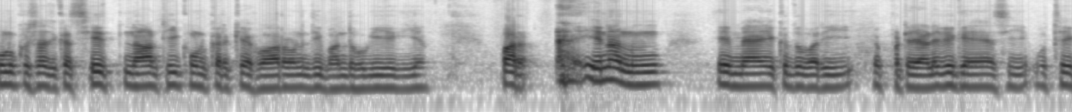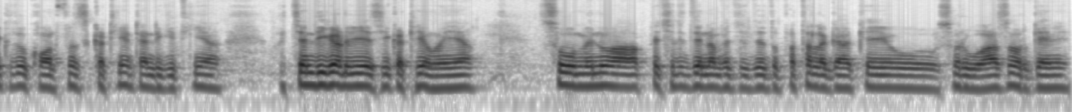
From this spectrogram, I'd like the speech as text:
ਹੁਣ ਕੁਛ ਅੱਜ ਕੱਲ੍ਹ ਸਿਹਤ ਨਾ ਠੀਕ ਹੋਣ ਕਰਕੇ ਅਖਬਾਰ ਉਹਨਾਂ ਦੀ ਬੰਦ ਹੋ ਗਈ ਹੈਗੀ ਆ। ਪਰ ਇਹਨਾਂ ਨੂੰ ਇਹ ਮੈਂ ਇੱਕ ਦੋ ਵਾਰੀ ਪਟਿਆਲੇ ਵੀ ਗਏ ਅਸੀਂ, ਉੱਥੇ ਇੱਕ ਦੋ ਕਾਨਫਰੰਸ ਇਕੱਠੀਆਂ ਅਟੈਂਡ ਕੀਤੀਆਂ। ਚੰਡੀਗੜ੍ਹ ਵੀ ਅਸੀਂ ਇਕੱਠੇ ਹੋਏ ਆ। ਸੋ ਮੈਨੂੰ ਆ ਪਿਛਲੇ ਦਿਨਾਂ ਵਿੱਚ ਜਦੋਂ ਪਤਾ ਲੱਗਾ ਕਿ ਉਹ ਸਰੂਆਸ ਹੋਰ ਗਏ ਨੇ,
